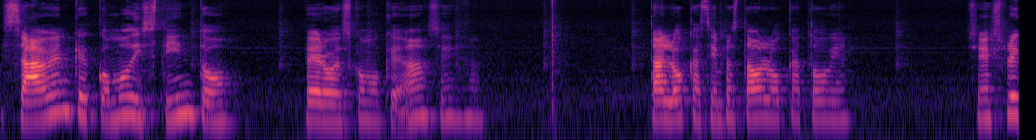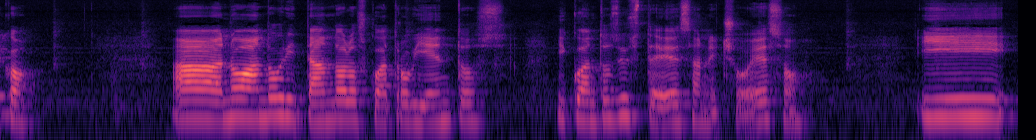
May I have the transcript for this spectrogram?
Saben que como distinto, pero es como que, ah, sí, está loca, siempre ha estado loca, todo bien. ¿Sí me explico? Ah, no ando gritando a los cuatro vientos. ¿Y cuántos de ustedes han hecho eso? Y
